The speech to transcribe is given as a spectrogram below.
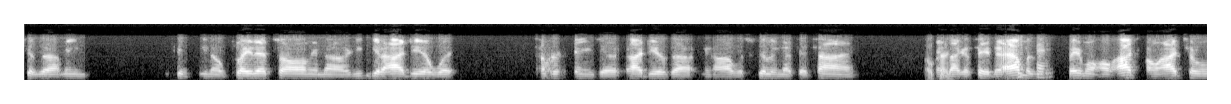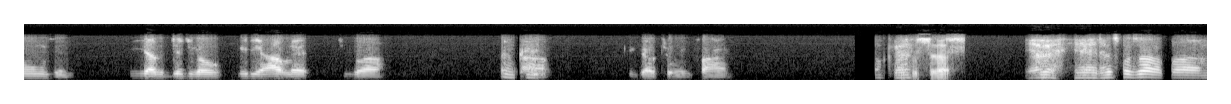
'cause uh, I mean you could, you know, play that song and uh you can get an idea of what some of the things uh, ideas uh, you know, I was feeling at that time. Okay. And like I said, the album Okay. is available on on iTunes and any other digital media outlet to uh, Okay. uh can go to and find. Okay. That's what's up. Yeah, yeah, that's what's up. Uh,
